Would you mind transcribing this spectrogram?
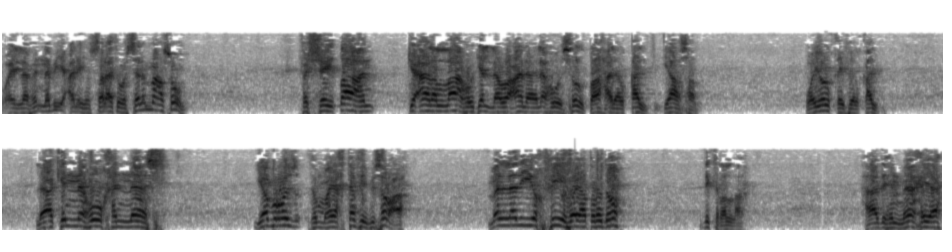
وإلا فالنبي عليه الصلاة والسلام معصوم. فالشيطان جعل الله جل وعلا له سلطة على القلب يصل ويلقي في القلب. لكنه خناس يبرز ثم يختفي بسرعة. ما الذي يخفيه ويطرده؟ ذكر الله. هذه الناحية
